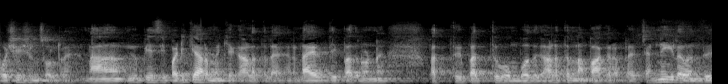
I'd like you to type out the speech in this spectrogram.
பொசிஷன் சொல்கிறேன் நான் யூபிஎஸ்சி படிக்க ஆரம்பிக்க காலத்தில் ரெண்டாயிரத்தி பதினொன்று பத்து பத்து ஒம்பது காலத்தில் நான் பார்க்குறப்ப சென்னையில் வந்து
